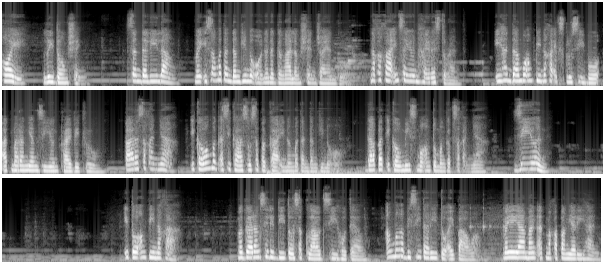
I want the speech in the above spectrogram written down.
Hoy, Li Dongsheng. Sandali lang, may isang matandang ginoo na nagngangalang Shen Jiango. Nakakain sa Yunhai Restaurant. Ihanda mo ang pinaka-eksklusibo at marangyang Ziyun private room. Para sa kanya, ikaw ang mag-asikaso sa pagkain ng matandang ginoo. Dapat ikaw mismo ang tumanggap sa kanya. Zion! Ito ang pinaka. Magarang silid dito sa Cloud Sea Hotel. Ang mga bisita rito ay pawang, mayayaman at makapangyarihan.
